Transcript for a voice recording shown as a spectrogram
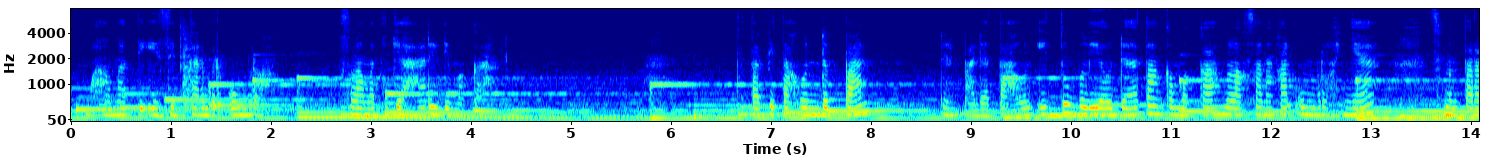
Muhammad diizinkan berumrah selama tiga hari di Mekah. Tetapi tahun depan dan pada tahun itu beliau datang ke Mekah melaksanakan umrohnya, sementara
